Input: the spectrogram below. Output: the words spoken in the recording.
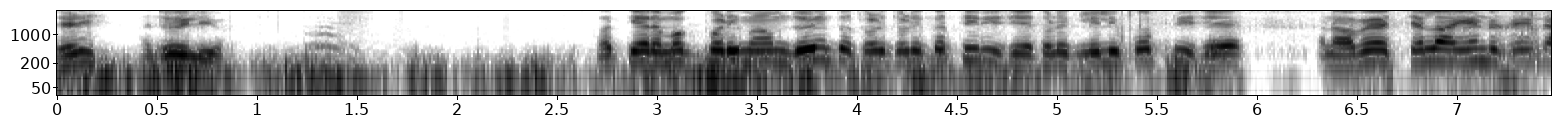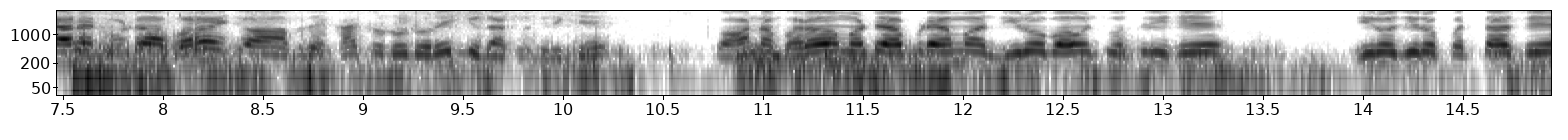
રેડી આ જોઈ લ્યો. અત્યારે મગફળીમાં આમ જોઈએ તો થોડી થોડી કથીરી છે થોડીક લીલી પોપટી છે. અને હવે છેલ્લા એન્ડ છે એટલે આને ડોડા ભરાય જો આ બધા કાચો ડોડો રહી ગયો દાખલા તરીકે. તો આના ભરાવા માટે આપણે આમાં જીરો બાવન ચોત્રીસ છે જીરો જીરો પચાસ છે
